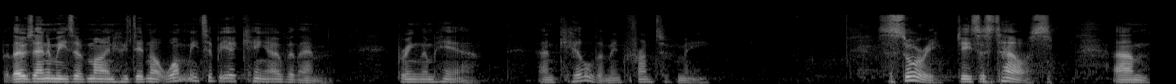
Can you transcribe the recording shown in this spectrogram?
But those enemies of mine who did not want me to be a king over them, bring them here and kill them in front of me. It's a story Jesus tells. Um,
